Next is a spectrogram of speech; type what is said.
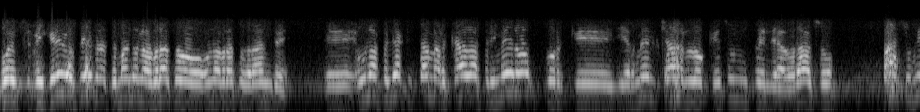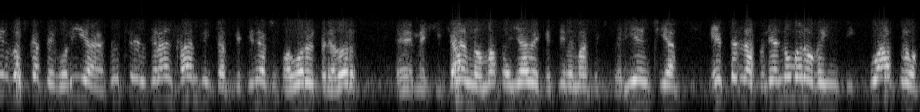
Pues mi querido Pietro, te mando un abrazo, un abrazo grande. Eh, una pelea que está marcada primero porque Yermel Charlo, que es un peleadorazo, va a subir dos categorías. Este es el gran handicap que tiene a su favor el peleador eh, mexicano, más allá de que tiene más experiencia. Esta es la pelea número 24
